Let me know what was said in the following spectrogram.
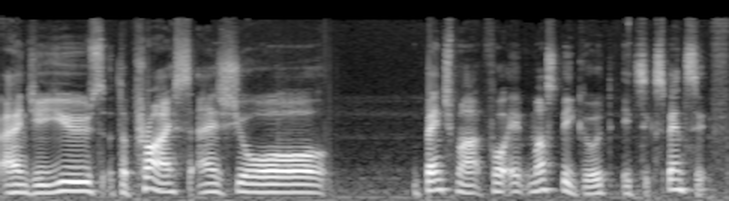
and you use the price as your benchmark for it must be good, it's expensive.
